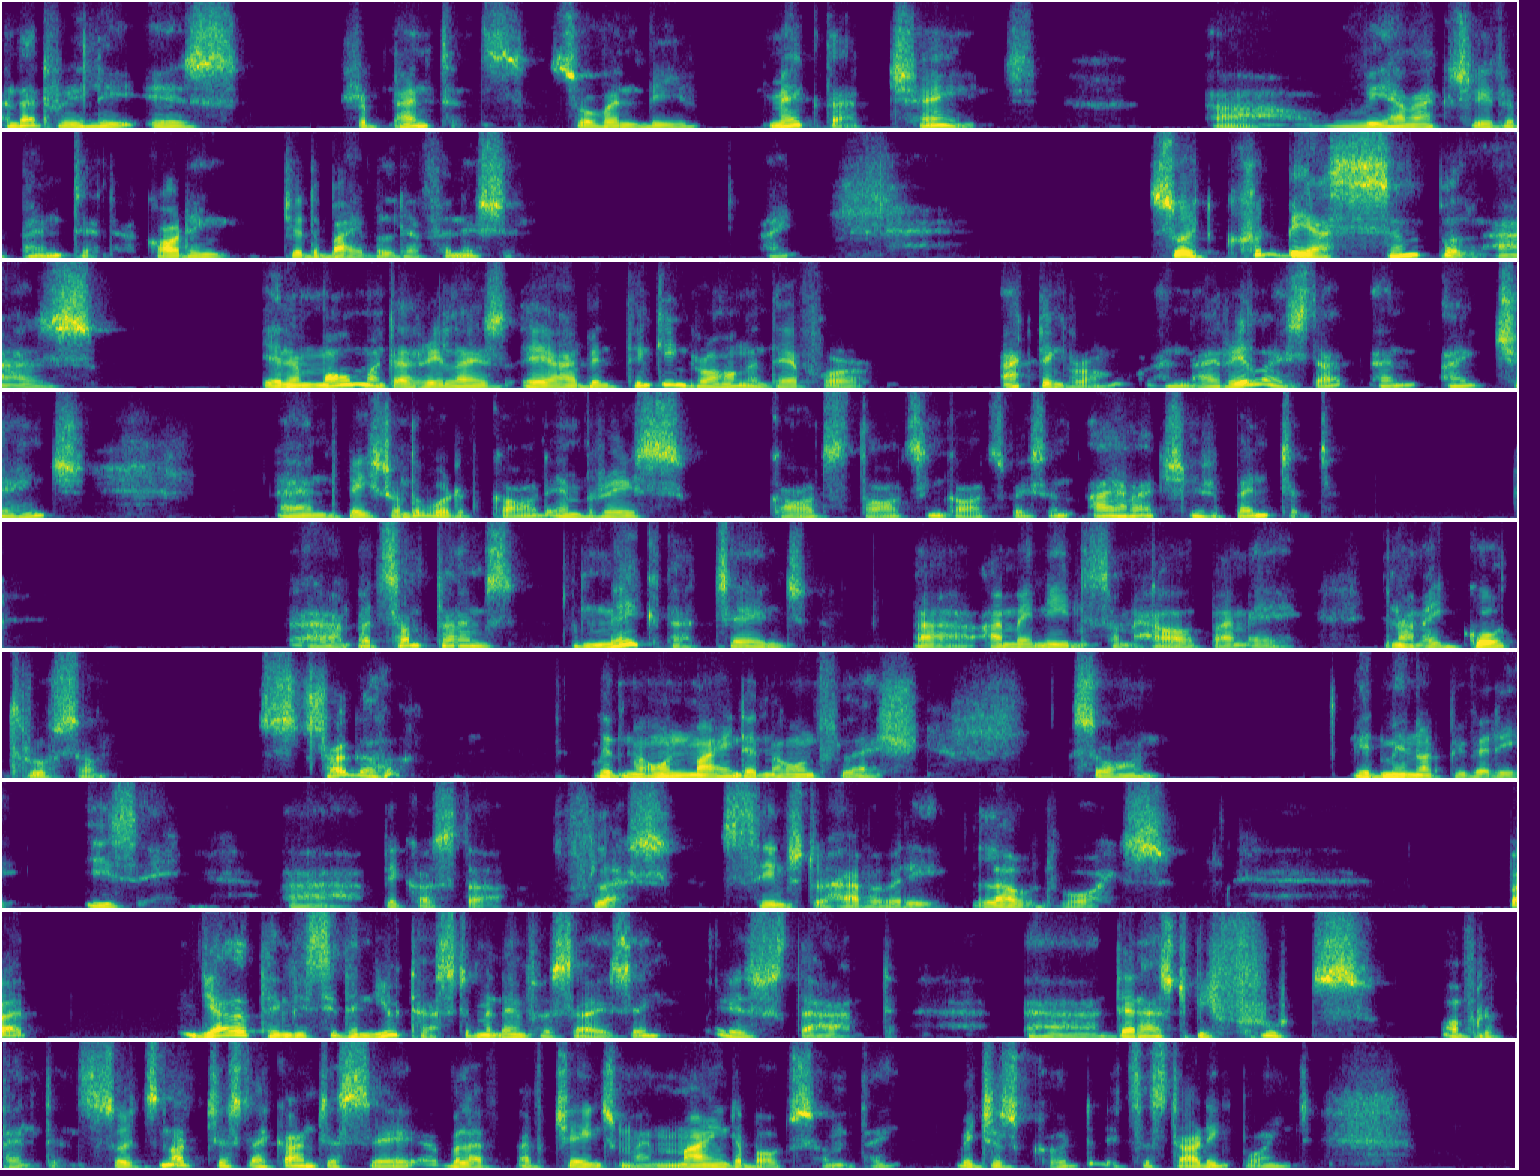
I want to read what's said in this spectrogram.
And that really is repentance. So when we make that change, uh, we have actually repented according to the Bible definition. Right? So it could be as simple as in a moment I realize, hey, I've been thinking wrong and therefore acting wrong. And I realize that and I change and based on the word of God, embrace God's thoughts and God's ways. And I have actually repented. Uh, but sometimes to make that change, uh, I may need some help. I may, know, I may go through some struggle with my own mind and my own flesh, so on. It may not be very easy uh, because the flesh seems to have a very loud voice. But the other thing we see the New Testament emphasizing is that uh, there has to be fruits of repentance. So it's not just, I can't just say, well, I've, I've changed my mind about something, which is good. It's a starting point.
